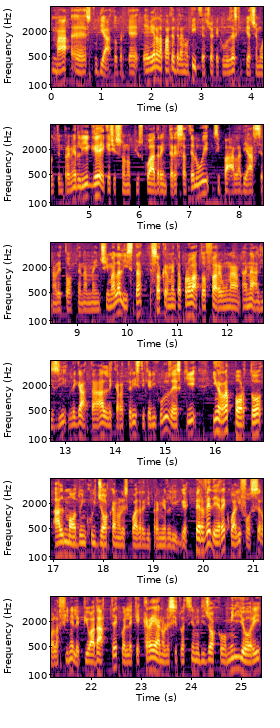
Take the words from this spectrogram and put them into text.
ma eh, studiato, perché è vera la parte della notizia, cioè che Kuluseschi piace molto in Premier League e che ci sono più squadre interessate a lui. Si parla di Arsenal e Tottenham in cima alla lista. Soccerment ha provato a fare un'analisi legata alle caratteristiche di Kuluseschi in rapporto al modo in cui giocano le squadre di Premier League, per vedere quali fossero alla fine le più adatte, quelle che creano le situazioni di gioco migliori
